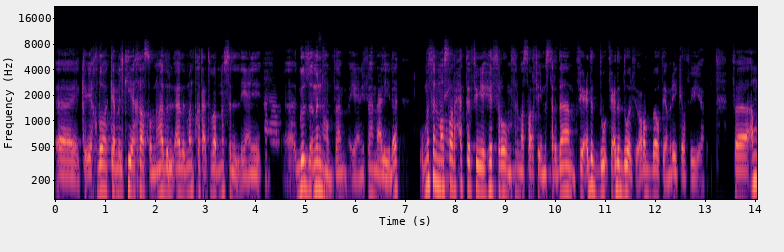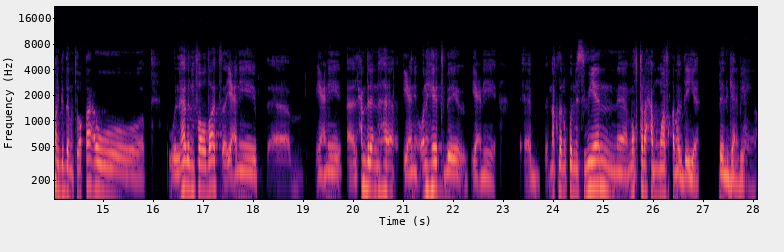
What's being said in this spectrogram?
آه، يأخذوها كملكية خاصة إنه هذا هذه المنطقة تعتبر نفس يعني آه، جزء منهم فهم يعني فهم عليله ومثل ما صار أيوة. حتى في هيثرو مثل ما صار في أمستردام في عدد دول في عدد دول في أوروبا وفي أمريكا وفي فأمر جدا متوقع و وهذه المفاوضات يعني يعني الحمد لله إنها يعني أنهيت ب يعني نقدر نقول نسبيا مقترحة موافقه مبدئية بين الجانبين. أيوة.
